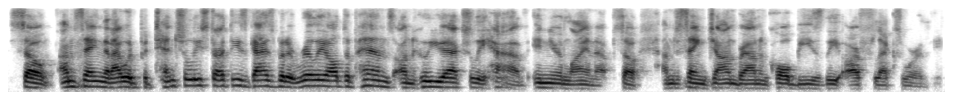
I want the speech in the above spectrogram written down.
So I'm saying that I would potentially start these guys, but it really all depends on who you actually have in your lineup. So I'm just saying John Brown and Cole Beasley are flex worthy.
